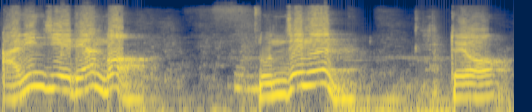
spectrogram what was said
아닌지에 대한 뭐 논쟁은 돼요.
